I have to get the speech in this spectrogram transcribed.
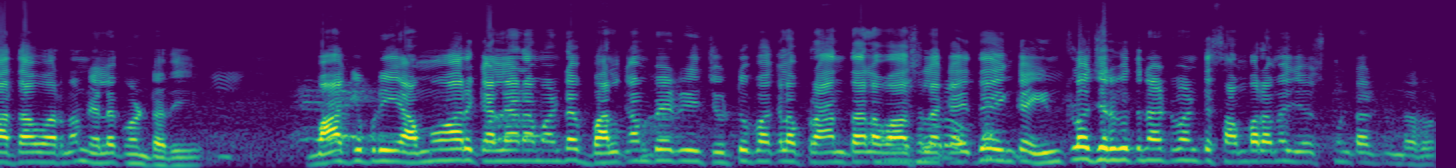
వాతావరణం నెలకొంటుంది. మాకు ఇప్పుడు ఈ అమ్మవారి కళ్యాణం అంటే బల్కంపేట చుట్టుపక్కల ప్రాంతాల వాసులకైతే ఇంకా ఇంట్లో జరుగుతున్నటువంటి సంబరమే చేసుకుంటున్నారు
